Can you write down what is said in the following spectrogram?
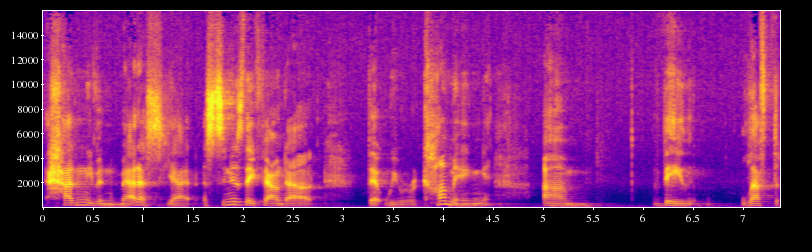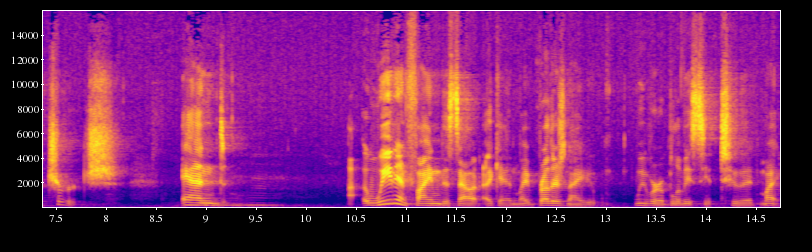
hadn't even met us yet. As soon as they found out that we were coming, um, they left the church. And we didn't find this out again. My brothers and I, we were oblivious to it. My,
